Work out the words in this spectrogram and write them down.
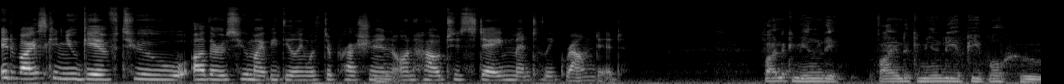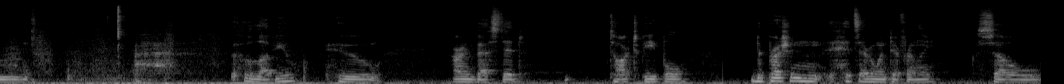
advice can you give to others who might be dealing with depression hmm. on how to stay mentally grounded? find a community. Find a community of people who who love you who are invested. Talk to people. Depression hits everyone differently so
